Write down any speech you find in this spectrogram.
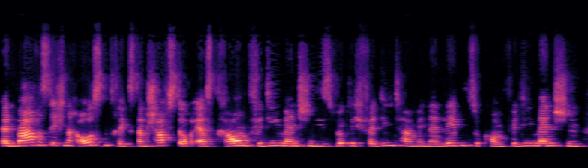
dein wahres Ich nach außen trägst, dann schaffst du auch erst Raum für die Menschen, die es wirklich verdient haben, in dein Leben zu kommen, für die Menschen,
